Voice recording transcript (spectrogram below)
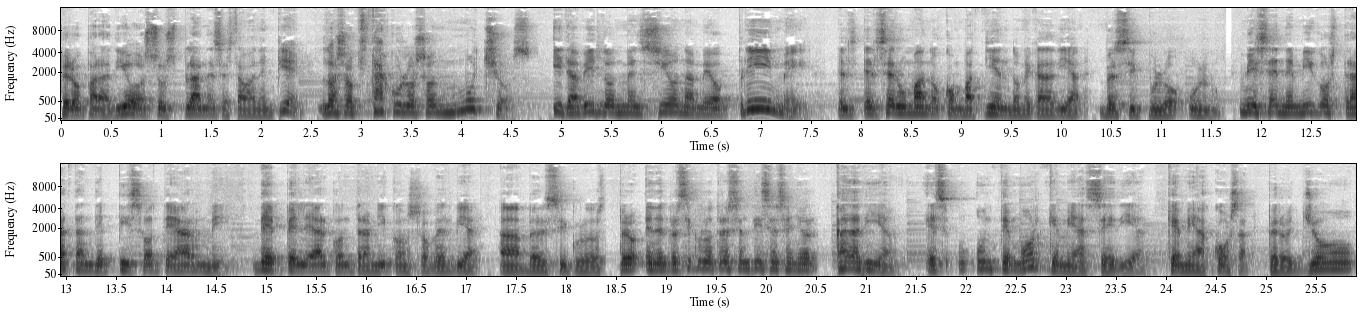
pero para Dios sus planes estaban en pie. Los obstáculos son muchos y David los menciona, me oprime el, ser humano combatiéndome cada día. Versículo 1. Mis enemigos tratan de pisotearme, de pelear contra mí con soberbia. Ah, versículo 2. Pero en el versículo 3 él dice, Señor, cada día es un temor que me asedia, que me acosa, pero yo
